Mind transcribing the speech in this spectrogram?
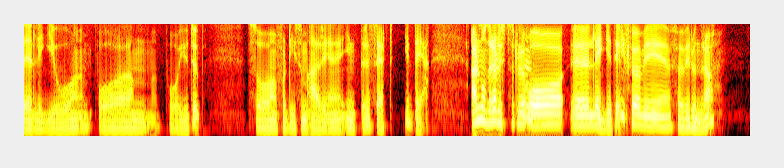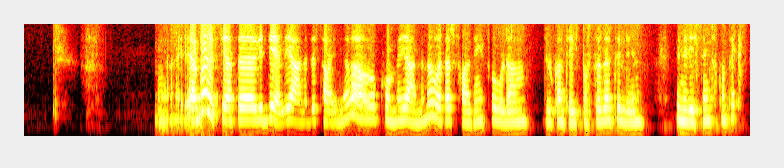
Det ligger jo på, på, YouTube. Så for de som er eh, interessert i det. Er det noe dere har lyst til å uh, legge til før vi, før vi runder av? Jeg bare sier at vi deler gjerne designet da, og kommer gjerne med våre erfaringer for hvordan du kan tilpasse det til din undervisningskontekst.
